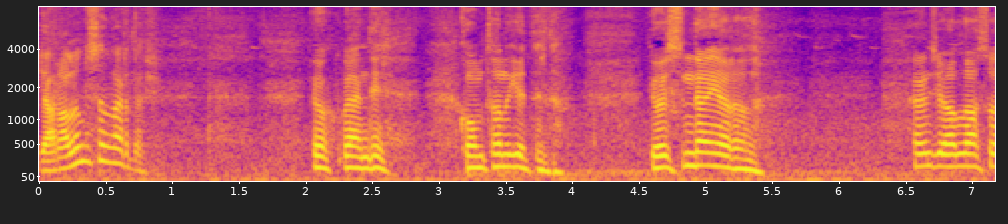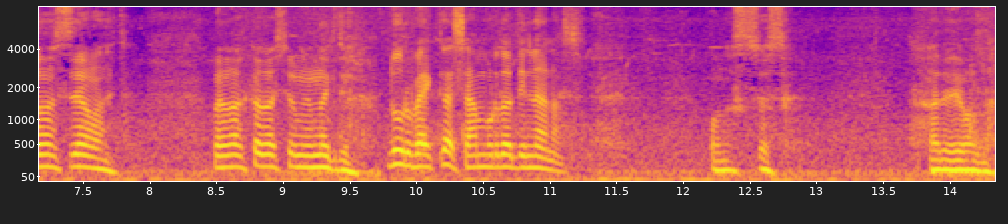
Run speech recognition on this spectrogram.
Yaralı mısın kardeş? Yok ben değil. Komutanı getirdim. Göğsünden yaralı. Önce Allah sonra size emanet. Ben arkadaşlarımın yanına gidiyorum. Dur bekle sen burada dinlen az. O nasıl söz? Hadi eyvallah.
